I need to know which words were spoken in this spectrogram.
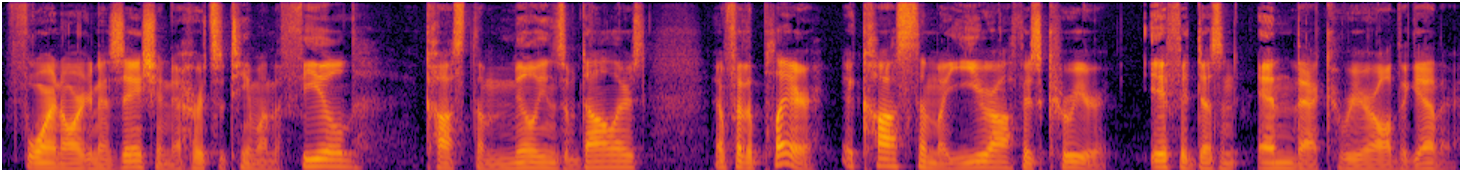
For an organization, it hurts the team on the field, costs them millions of dollars, and for the player, it costs them a year off his career if it doesn't end that career altogether.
